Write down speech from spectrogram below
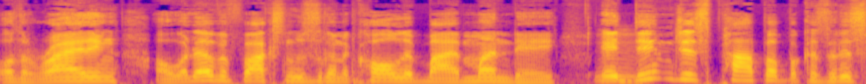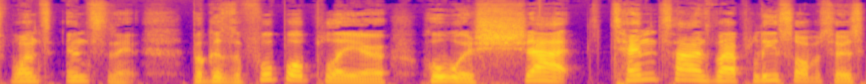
or the rioting, or whatever Fox News is going to call it by Monday, it mm-hmm. didn't just pop up because of this one incident. Because a football player who was shot 10 times by police officers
